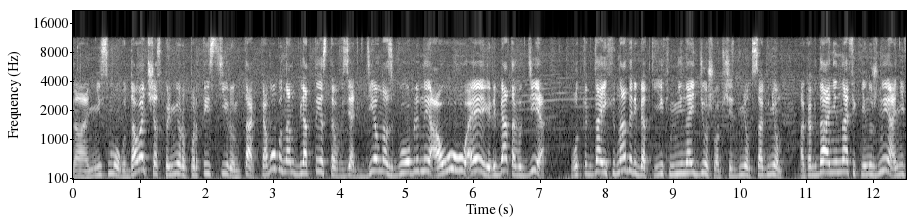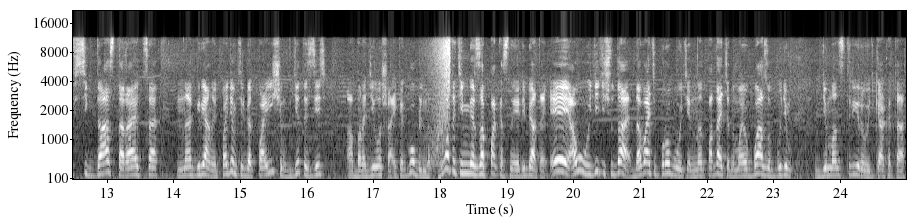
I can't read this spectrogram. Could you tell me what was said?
а, не смогут. Давайте сейчас, к примеру, протестируем. Так, кого бы нам для тестов взять? Где у нас гоблины? Ау, эй, ребята, вы где? Вот когда их надо, ребятки, их не найдешь вообще днем с огнем. А когда они нафиг не нужны, они всегда стараются нагрянуть. Пойдемте, ребят, поищем. Где-то здесь а, бродила шайка гоблинов. Вот эти мерзопакостные ребята. Эй, ау, идите сюда. Давайте пробуйте, нападайте на мою базу. Будем демонстрировать, как это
